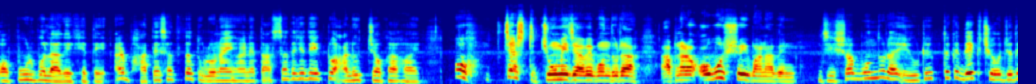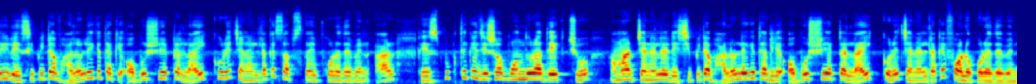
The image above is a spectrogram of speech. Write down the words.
অপূর্ব লাগে খেতে। আর ভাতের সাথে তো তুলনাই হয় না, তার সাথে যদি একটু আলুর চোখা হয়। ওহ জাস্ট জমে যাবে বন্ধুরা। আপনারা অবশ্যই বানাবেন। যেসব বন্ধুরা ইউটিউব থেকে দেখছ, যদি রেসিপিটা ভালো লেগে থাকে, অবশ্যই একটা লাইক করে চ্যানেলটাকে সাবস্ক্রাইব করে দেবেন। আর ফেসবুক থেকে যেসব বন্ধুরা দেখছ, আমার চ্যানেলের রেসিপিটা ভালো লেগে থাকলে অবশ্যই একটা লাইক করে চ্যানেলটাকে ফলো করে দেবেন।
